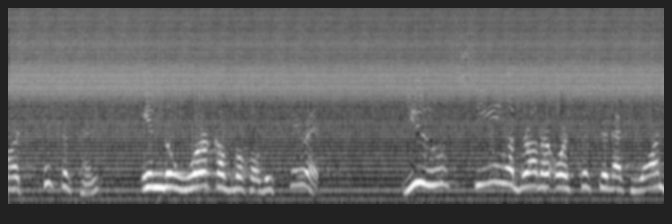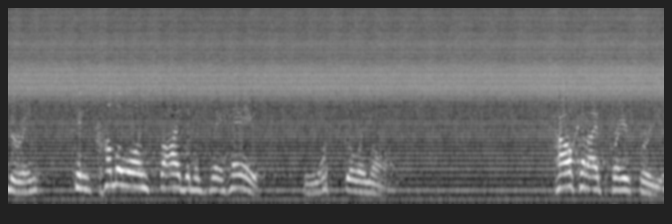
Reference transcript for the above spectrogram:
participant in the work of the Holy Spirit. You, seeing a brother or sister that's wandering, can come alongside them and say, hey, what's going on? How can I pray for you?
